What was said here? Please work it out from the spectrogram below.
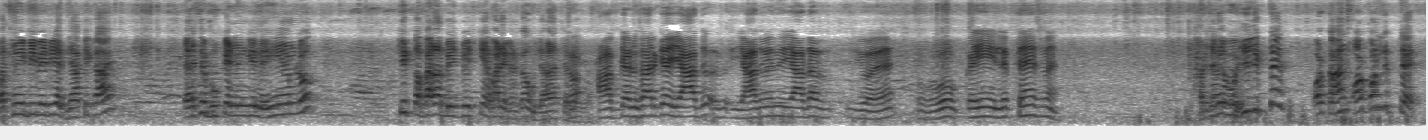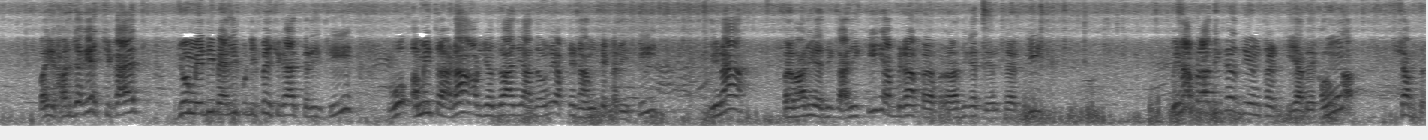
पत्नी भी मेरी अध्यापिका है। ऐसे भूखे नंगे नहीं हैं हम लोग कि कबाड़ा बेच बेच के हमारे घर का उजाला तो आपके अनुसार क्या याद यादवेंद्र यादव जो है वो कहीं लिप्त हैं इसमें? हर जगह वही लिखते हैं। और कहाँ और कौन लिखते हैं? भाई हर जगह शिकायत जो मेरी पहली पुलिस में शिकायत करी थी वो अमित राणा और यदुराज यादव ने अपने नाम से करी थी बिना प्रभारी अधिकारी की या बिना प्राधिकृत नियंत्रण की। बिना प्राधिकृत नियंत्रण की या मैं कहूँगा शब्द।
